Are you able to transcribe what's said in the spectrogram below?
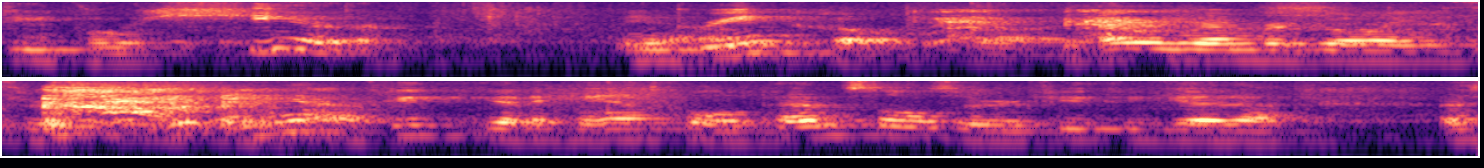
depot here in Green Cove, I remember going through, and yeah, if you could get a handful of pencils, or if you could get a, a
